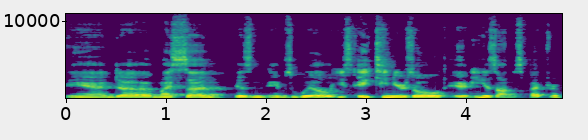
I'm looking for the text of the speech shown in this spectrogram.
and uh, my son, his name is Will. He's 18 years old, and he is on the spectrum.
